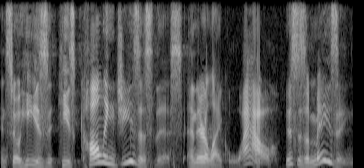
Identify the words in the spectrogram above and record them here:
And so he's, he's calling Jesus this, and they're like, wow, this is amazing.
